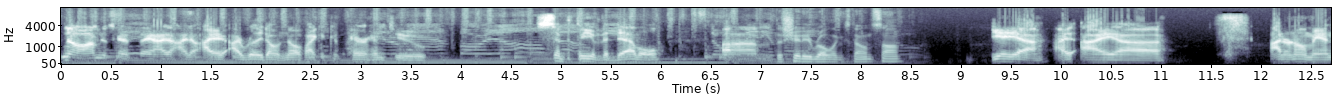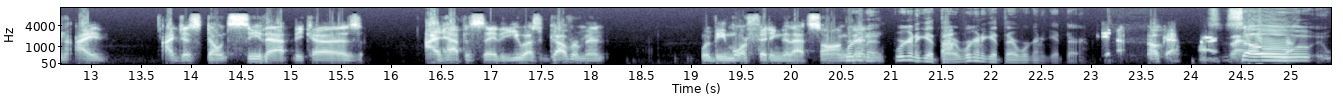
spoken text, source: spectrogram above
no, I'm just gonna say I, I, I, I really don't know if I could compare him to Sympathy of the Devil. Um, The shitty Rolling Stones song. Yeah, yeah. I I uh I don't know, man. I I just don't see that because I'd have to say the US government would be more fitting to that song We're than gonna we're gonna get there. We're gonna get there. We're gonna get there. yeah. Okay. All right. right. So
